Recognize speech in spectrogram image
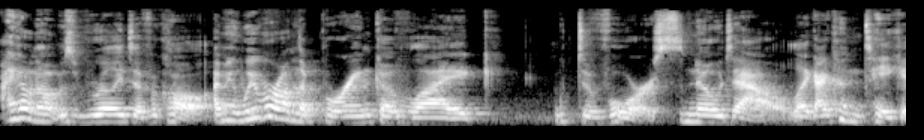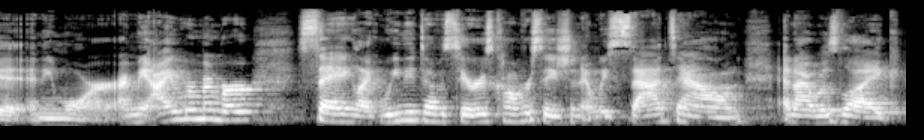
I don't know. It was really difficult. I mean, we were on the brink of like divorce, no doubt. Like I couldn't take it anymore. I mean, I remember saying like we need to have a serious conversation and we sat down and I was like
